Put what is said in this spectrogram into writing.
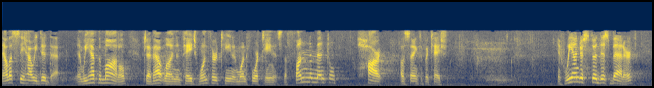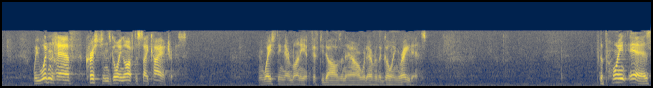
Now, let's see how He did that. And we have the model, which I've outlined in page 113 and 114. It's the fundamental heart of sanctification. If we understood this better, we wouldn't have Christians going off to psychiatrists and wasting their money at $50 an hour, whatever the going rate is. The point is,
